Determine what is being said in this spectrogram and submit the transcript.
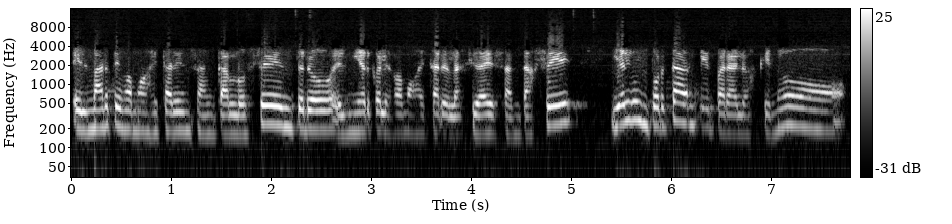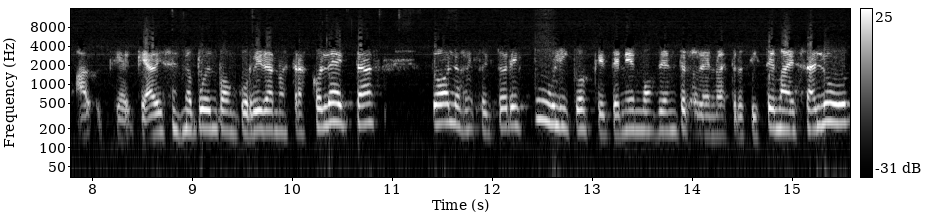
el martes vamos a estar en San Carlos Centro, el miércoles vamos a estar en la ciudad de Santa Fe. Y algo importante para los que no, que a veces no pueden concurrir a nuestras colectas, todos los sectores públicos que tenemos dentro de nuestro sistema de salud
